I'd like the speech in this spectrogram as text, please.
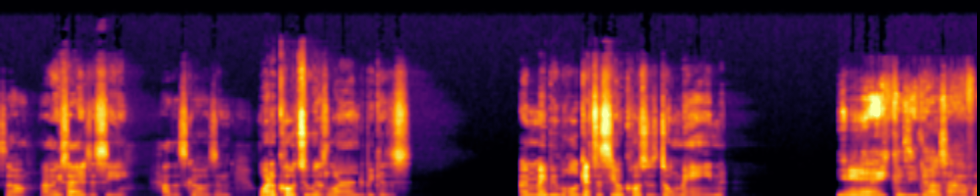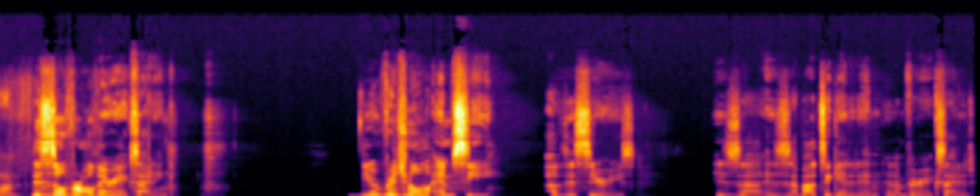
So I'm excited to see how this goes and what Okotsu has learned because, and maybe we'll get to see Okotsu's domain. Yeah, because he does have one. This is overall very exciting. The original MC of this series is uh, is about to get it in, and I'm very excited.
